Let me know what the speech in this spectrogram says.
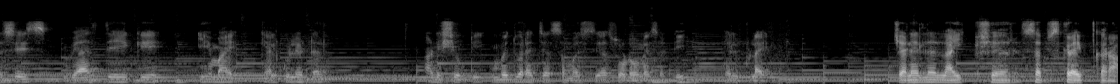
तसेच व्याज देयके ई एम आय कॅल्क्युलेटर आणि शेवटी उमेदवारांच्या समस्या सोडवण्यासाठी हेल्पलाईन चॅनलला लाईक शेअर सबस्क्राईब करा.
